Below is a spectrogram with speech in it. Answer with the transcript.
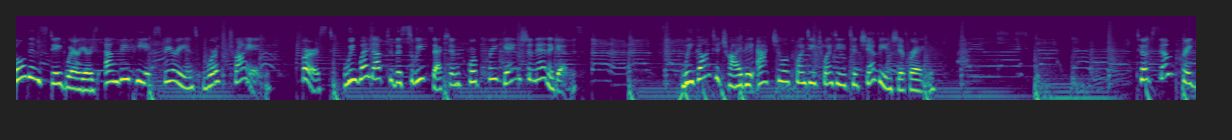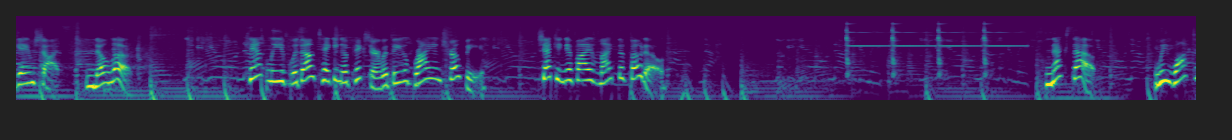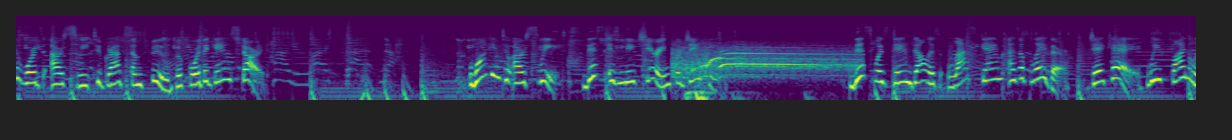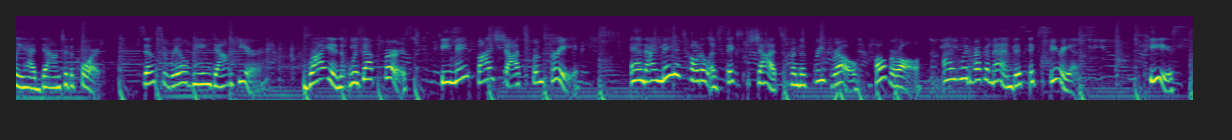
Golden State Warriors MVP experience worth trying. First, we went up to the suite section for pre-game shenanigans. We got to try the actual 2022 championship ring. Took some pre-game shots. No look. Can't leave without taking a picture with the O'Brien trophy. Checking if I like the photo. Next up, we walk towards our suite to grab some food before the game start. Walking to our suite, this is me cheering for JP. This was Dame Dolla's last game as a Blazer. JK, we finally head down to the court. So surreal being down here. Brian was up first. He made five shots from three. And I made a total of six shots from the free throw. Overall, I would recommend this experience. Peace.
